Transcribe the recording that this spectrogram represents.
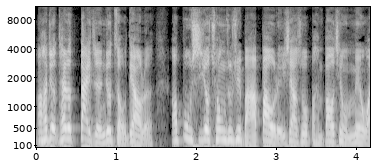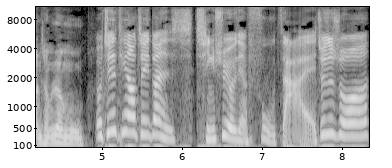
然后他就他就带着人就走掉了。然后布希就冲出去把他抱了一下，说：“很抱歉，我们没有完成任务。我其实听到这一段情绪有点复杂、哎，就是说，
